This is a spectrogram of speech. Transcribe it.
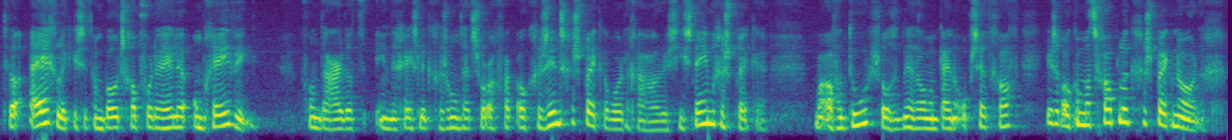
Terwijl eigenlijk is het een boodschap voor de hele omgeving Vandaar dat in de geestelijke gezondheidszorg vaak ook gezinsgesprekken worden gehouden, systeemgesprekken. Maar af en toe, zoals ik net al een kleine opzet gaf, is er ook een maatschappelijk gesprek nodig.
